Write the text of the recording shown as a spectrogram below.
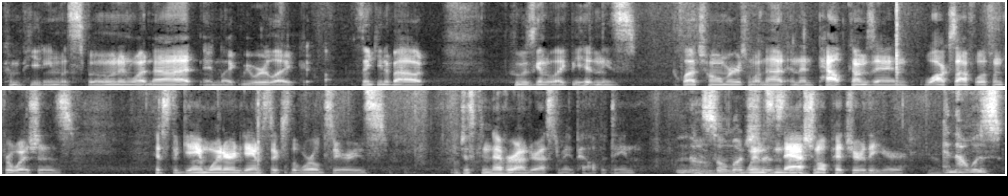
competing with Spoon and whatnot, and like we were like thinking about who's gonna like be hitting these clutch homers and whatnot, and then Palp comes in, walks off Whiffling for Wishes, hits the game winner in Game Six of the World Series. You just can never underestimate Palpatine. No, So mm. much Wins since then. National Pitcher of the Year. and that was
